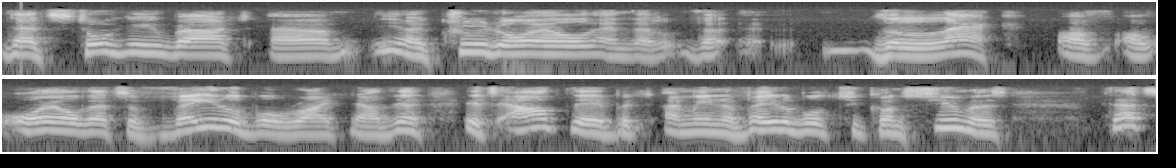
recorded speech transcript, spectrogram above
that's talking about um, you know crude oil and the the, the lack of, of oil that's available right now. It's out there, but I mean available to consumers that's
